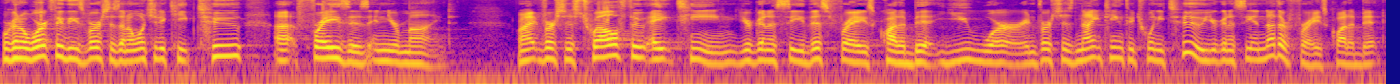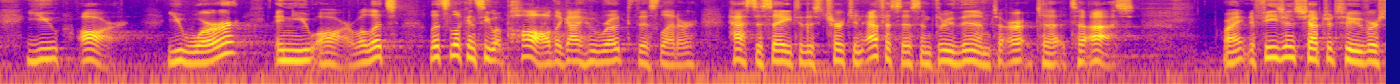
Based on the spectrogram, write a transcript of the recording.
we're going to work through these verses, and I want you to keep two uh, phrases in your mind. Right? Verses 12 through 18, you're going to see this phrase quite a bit. You were. In verses 19 through 22, you're going to see another phrase quite a bit. You are. You were and you are. Well, let's, let's look and see what Paul, the guy who wrote this letter, has to say to this church in Ephesus and through them to, to, to us. Right? Ephesians chapter 2, verse,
